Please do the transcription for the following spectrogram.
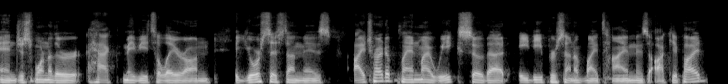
And just one other hack, maybe to layer on your system, is I try to plan my week so that 80% of my time is occupied.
